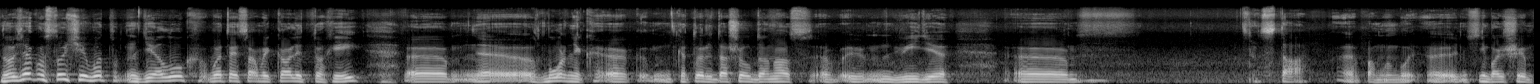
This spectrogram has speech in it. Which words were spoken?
Но, во всяком случае, вот диалог в этой самой Калит Тохей, э, сборник, который дошел до нас в виде 100, э, по-моему, э, с небольшим,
